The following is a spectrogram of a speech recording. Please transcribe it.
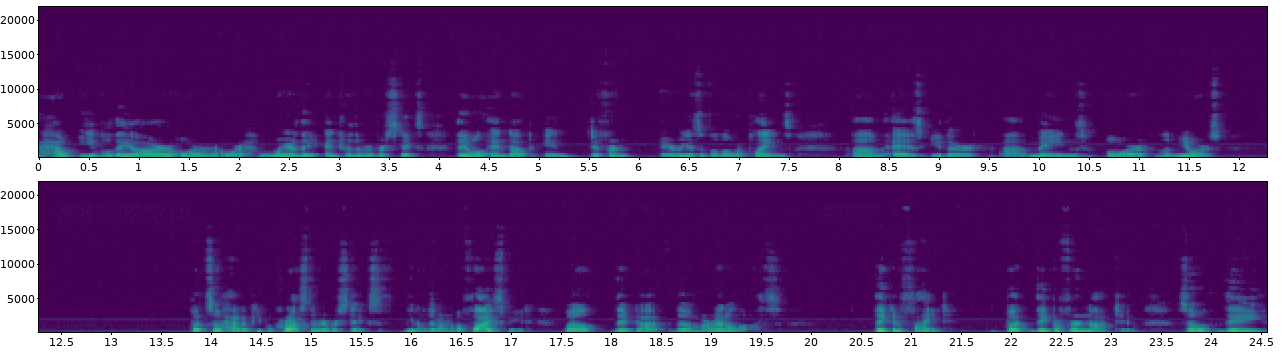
how evil they are or or where they enter the River Styx, they will end up in different areas of the lower planes um, as either uh, manes or lemures. But so how do people cross the river Styx? You know, they don't have a fly speed. Well, they've got the Merrenoloths. They can fight, but they prefer not to. So they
